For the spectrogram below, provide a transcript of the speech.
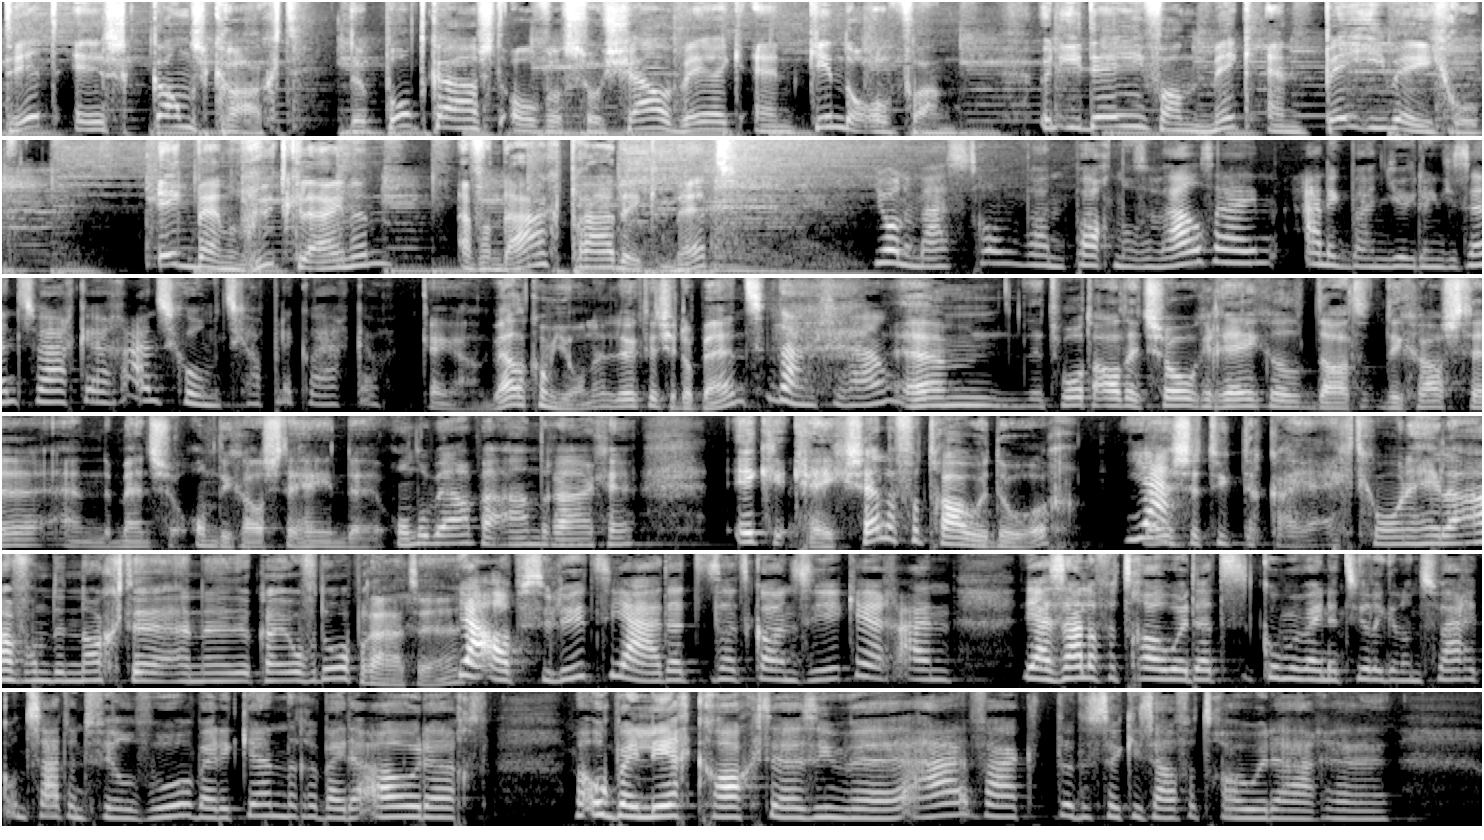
Dit is Kanskracht, de podcast over sociaal werk en kinderopvang. Een idee van MIC en PIW Groep. Ik ben Ruud Kleinen en vandaag praat ik met... Jonne Maastrom van Partners en Welzijn en ik ben jeugd- en gezinswerker en schoolmaatschappelijk werker. Kijk aan, welkom Jonne, leuk dat je er bent. Dankjewel. Um, het wordt altijd zo geregeld dat de gasten en de mensen om de gasten heen de onderwerpen aandragen. Ik kreeg zelfvertrouwen door ja. Dat is natuurlijk, daar kan je echt gewoon een hele avond en nachten en uh, daar kan je over doorpraten. Hè? Ja, absoluut. Ja, dat, dat kan zeker. En ja, zelfvertrouwen, dat komen wij natuurlijk in ons werk ontzettend veel voor. Bij de kinderen, bij de ouders. Maar ook bij leerkrachten zien we vaak dat een stukje zelfvertrouwen daar uh,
